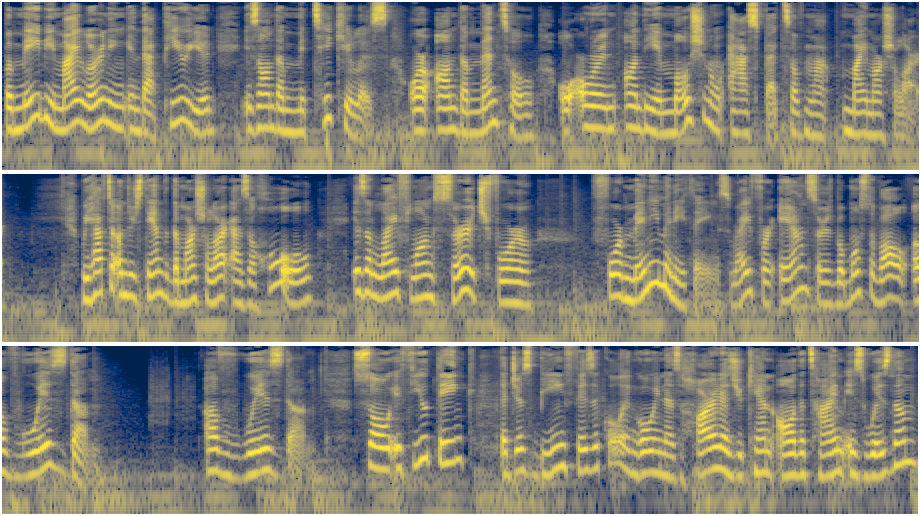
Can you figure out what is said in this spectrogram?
but maybe my learning in that period is on the meticulous or on the mental or, or in, on the emotional aspects of my, my martial art. We have to understand that the martial art as a whole is a lifelong search for for many many things, right? For answers, but most of all of wisdom. Of wisdom. So if you think that just being physical and going as hard as you can all the time is wisdom,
